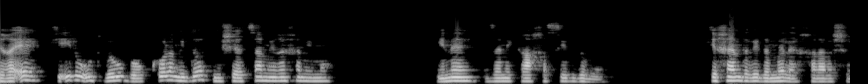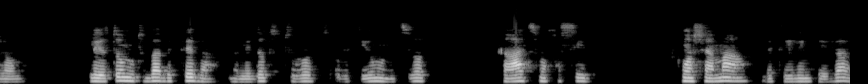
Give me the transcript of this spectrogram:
יראה כאילו הוטבעו בו כל המידות משיצא מרחם אמו. הנה זה נקרא חסיד גמור. כי כן דוד המלך עליו השלום, להיותו מוטבע בטבע, במידות טובות ובקיום המצוות, קרא עצמו חסיד, כמו שאמר בתהילים פ"ו,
